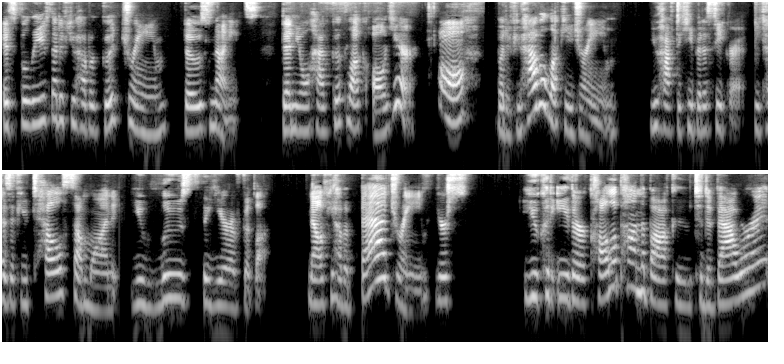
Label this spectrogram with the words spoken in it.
It's believed that if you have a good dream those nights, then you'll have good luck all year. Oh. But if you have a lucky dream, you have to keep it a secret because if you tell someone, you lose the year of good luck. Now, if you have a bad dream, you're you could either call upon the Baku to devour it,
